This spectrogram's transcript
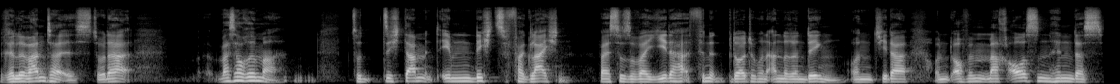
relevanter ist oder was auch immer so sich damit eben nicht zu vergleichen. Weißt du, so, weil jeder findet Bedeutung in anderen Dingen. Und jeder, und auch wenn nach außen hin das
